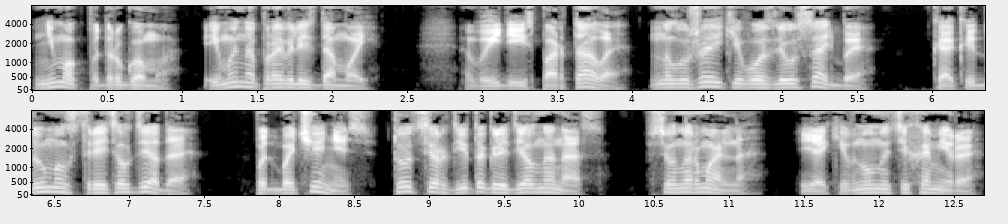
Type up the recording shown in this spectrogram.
не мог по-другому, и мы направились домой. Выйдя из портала, на лужайке возле усадьбы, как и думал, встретил деда. Подбоченясь, тот сердито глядел на нас. Все нормально. Я кивнул на Тихомира,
